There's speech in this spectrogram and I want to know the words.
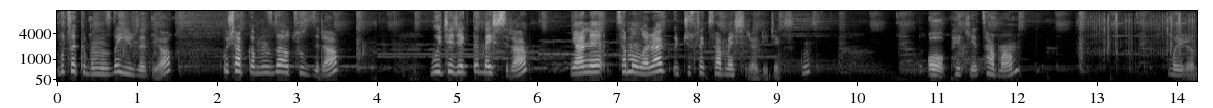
Bu takımınız da 100 ediyor. Bu şapkamız da 30 lira. Bu içecek de 5 lira. Yani tam olarak 385 lira ödeyeceksiniz. O peki tamam. Buyurun.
